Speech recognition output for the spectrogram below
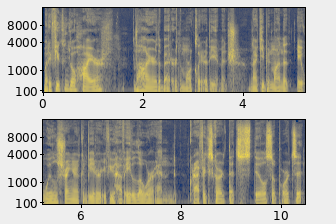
But if you can go higher, the higher the better, the more clear the image. Now keep in mind that it will strain your computer if you have a lower end graphics card that still supports it.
